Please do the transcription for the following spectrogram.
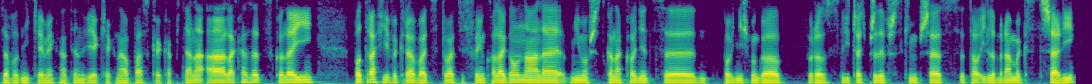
zawodnikiem jak na ten wiek, jak na opaskę kapitana, a Lacazette z kolei potrafi wykreować sytuację swoim kolegą, no ale mimo wszystko na koniec e, powinniśmy go rozliczać przede wszystkim przez to, ile bramek strzeli,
